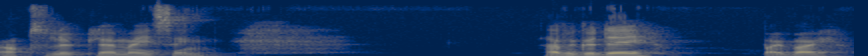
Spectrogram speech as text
absolutely amazing. Have a good day. Bye bye.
